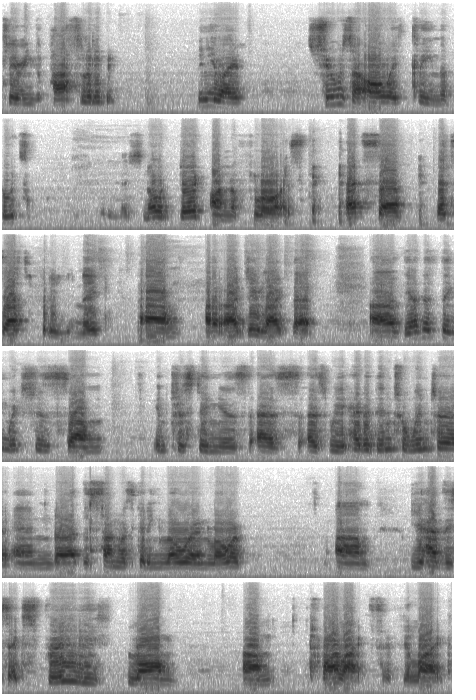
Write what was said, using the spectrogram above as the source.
clearing the path a little bit. Anyway, shoes are always clean. The boots there's no dirt on the floors. That's uh, that's that's pretty unique. Um, I, I do like that. Uh, the other thing which is um, interesting is as as we headed into winter and uh, the sun was getting lower and lower, um, you have these extremely long um, twilights, if you like.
